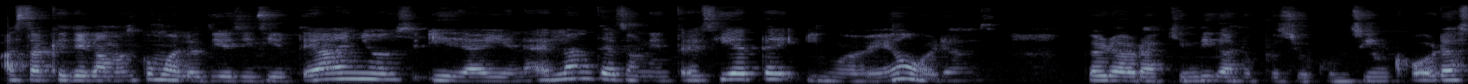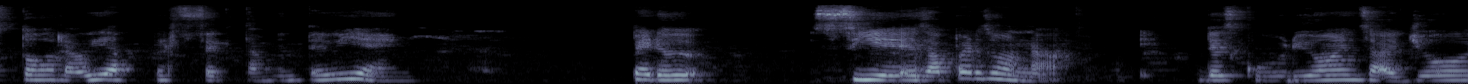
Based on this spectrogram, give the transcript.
hasta que llegamos como a los 17 años y de ahí en adelante son entre 7 y 9 horas. Pero ahora quien diga, no, pues yo con 5 horas toda la vida perfectamente bien. Pero si esa persona descubrió, ensayó,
